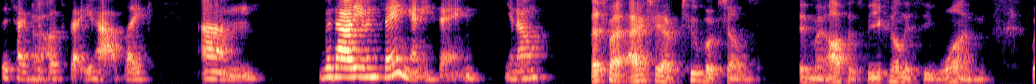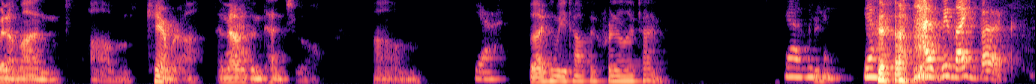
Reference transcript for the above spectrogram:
the types yeah. of books that you have. Like, um, without even saying anything you know? That's why I actually have two bookshelves in my office, but you can only see one when I'm on um, camera, and yeah. that was intentional. Um, yeah. But that can be a topic for another time. Yeah, we can. Yeah. I, we like books.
